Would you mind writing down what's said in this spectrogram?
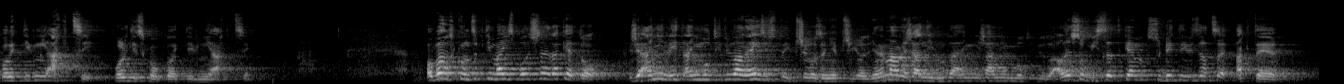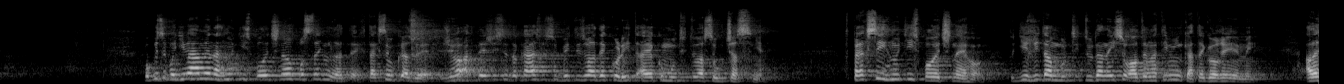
kolektivní akci, politickou kolektivní akci. Oba koncepty mají společné také to, že ani lid, ani multituda neexistují přirozeně v přírodě. Nemáme žádný lid, ani žádný multitudu, ale jsou výsledkem subjektivizace aktérů. Pokud se podíváme na hnutí společného v posledních letech, tak se ukazuje, že ho aktéři se dokáží subjektizovat jako lid a jako multituda současně. V praxi hnutí společného tudíž lid a multituda nejsou alternativní kategoriemi, ale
